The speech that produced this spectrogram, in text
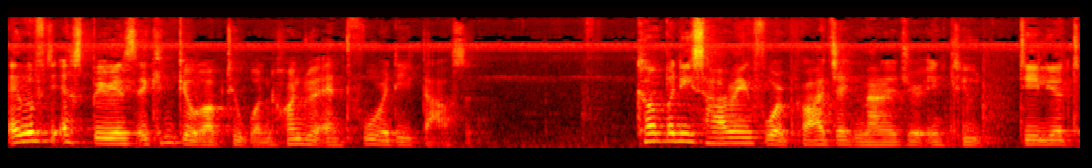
and with the experience, it can go up to $140,000. Companies hiring for a project manager include Deloitte,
